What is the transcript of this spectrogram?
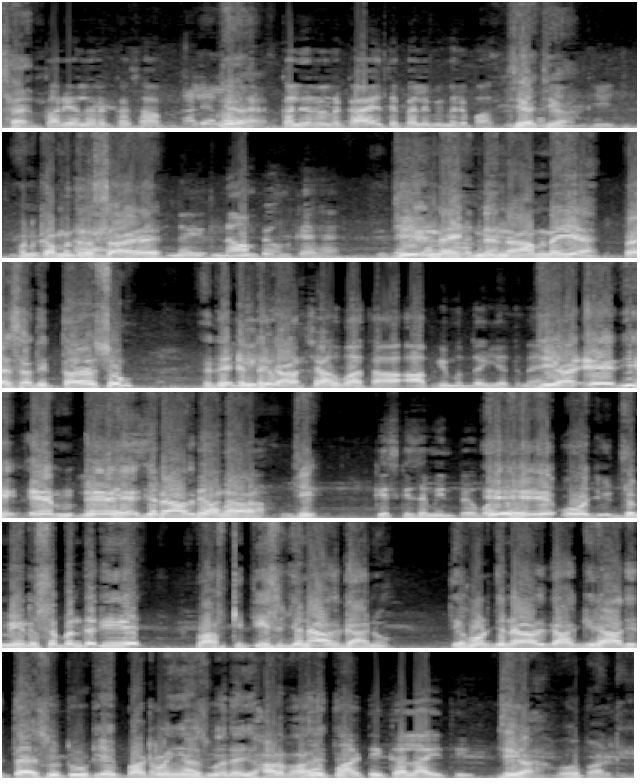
साहब कारी अल्लाह रखा साहब काली जी अल्लाह है काली अल्लाह रखा आए थे पहले भी मेरे पास जी हाँ, जी हाँ। उनका मदरसा है नहीं नाम पे उनके है जी नहीं न- नाम नहीं है पैसा दिता है सो ते ये जो इंतकाल पर्चा हुआ था आपकी मुद्दईयत में जी हाँ ए जी ए ये ए किस जनाब जमीन पे का हुआ नाम था? जी किसकी जमीन पे हुआ ਇਹ था? ਇਹ ਉਹ ਜ਼ਮੀਨ ਉਸ ਬੰਦੇ ਦੀ ਹੈ ਵਾਫ ਕੀਤੀ ਸੀ ਜਨਾਜ਼ਗਾਹ ਨੂੰ ਤੇ ਹੁਣ ਜਨਾਜ਼ਗਾਹ ਗਿਰਾ ਦਿੱਤਾ ਹੈ ਸੋ ਟੂਟੀਆਂ ਪਟ ਲਈਆਂ ਸੋ ਇਹਦੇ ਹਲਵਾ वो पार्टी कल आई थी जी हाँ वो पार्टी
